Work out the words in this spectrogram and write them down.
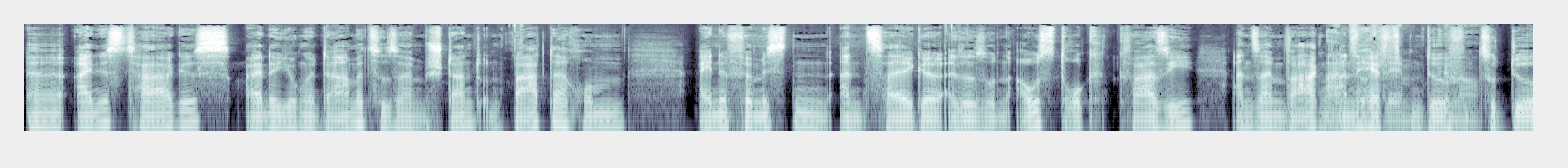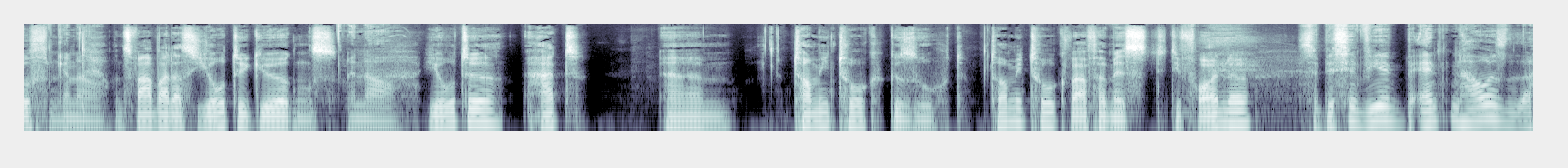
äh, eines Tages eine junge Dame zu seinem Stand und bat darum, eine Vermisstenanzeige, also so einen Ausdruck quasi, an seinem Wagen anheften dürfen, genau. zu dürfen. Genau, Und zwar war das Jote Jürgens. genau. Jote hat ähm, Tommy Tog gesucht. Tommy Tog war vermisst. Die Freunde, ist ein bisschen wie in Entenhausen.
